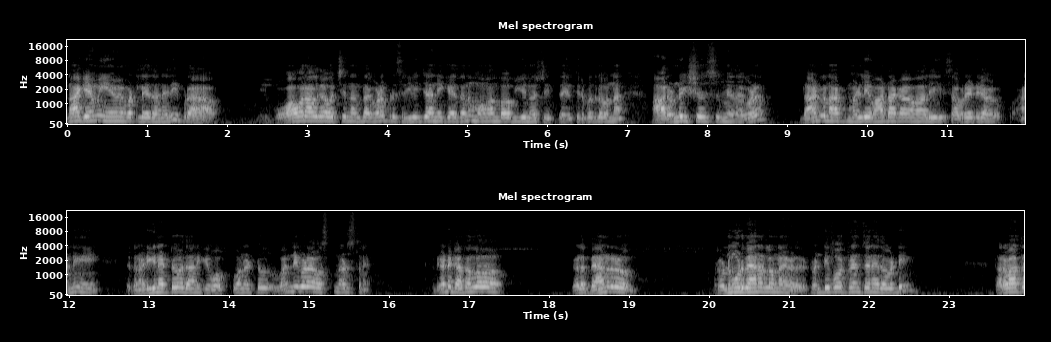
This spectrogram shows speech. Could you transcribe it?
నాకేమో ఏమి ఇవ్వట్లేదు అనేది ఇప్పుడు ఓవరాల్గా వచ్చిందంతా కూడా ఇప్పుడు శ్రీ విద్యానికేతను మోహన్ బాబు యూనివర్సిటీ తిరుపతిలో ఉన్న ఆ రెండు ఇష్యూస్ మీద కూడా దాంట్లో నాకు మళ్ళీ వాటా కావాలి సపరేట్గా అని ఇతను అడిగినట్టు దానికి ఒప్పుకోనట్టు ఇవన్నీ కూడా వస్తు నడుస్తున్నాయి. ఎందుకంటే గతంలో వీళ్ళ బ్యానర్ రెండు మూడు బ్యానర్లు ఉన్నాయి వీళ్ళు ట్వంటీ ఫోర్ ఫ్రెండ్స్ అనేది ఒకటి తర్వాత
